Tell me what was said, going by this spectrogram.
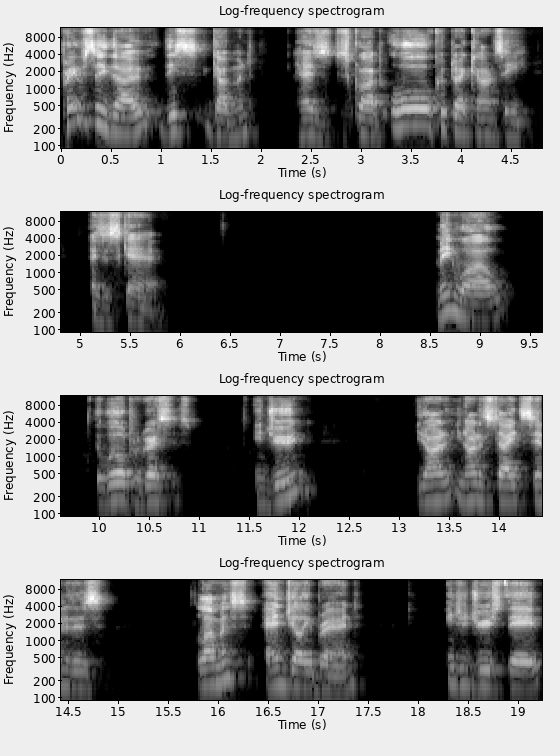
Previously, though, this government has described all cryptocurrency as a scam. Meanwhile, the world progresses. In June, United, States Senators Lummis and Gillibrand introduced their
